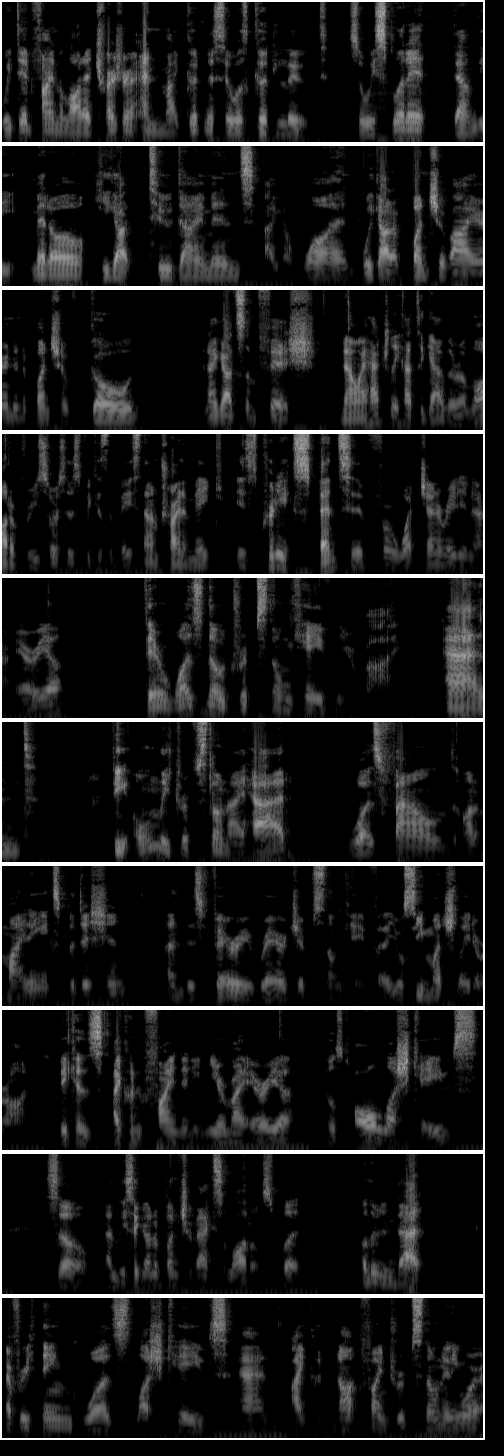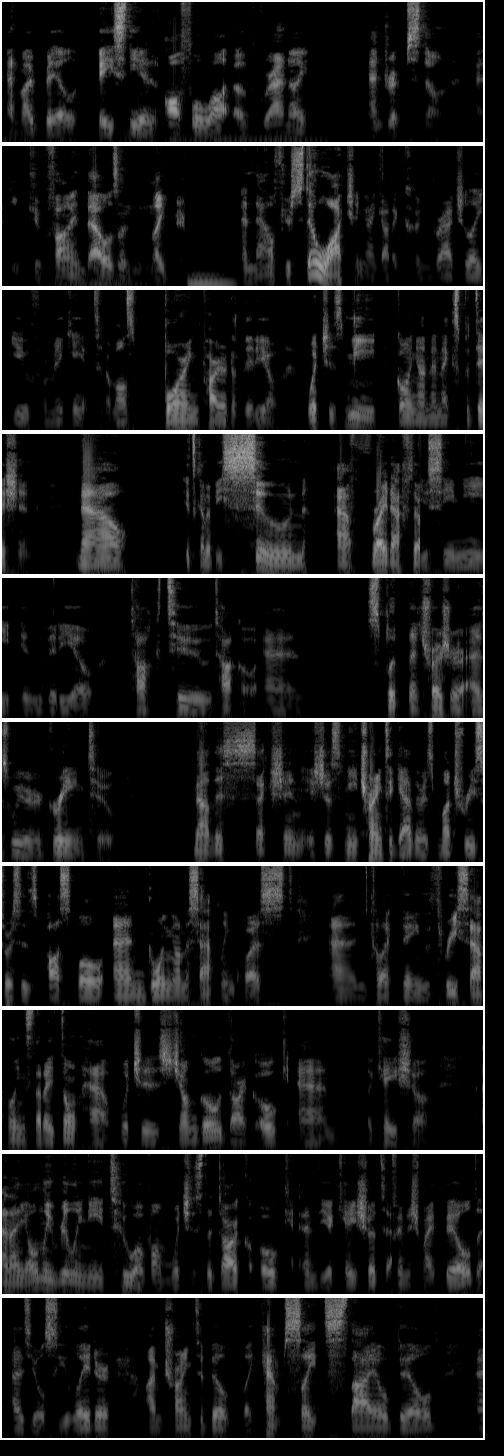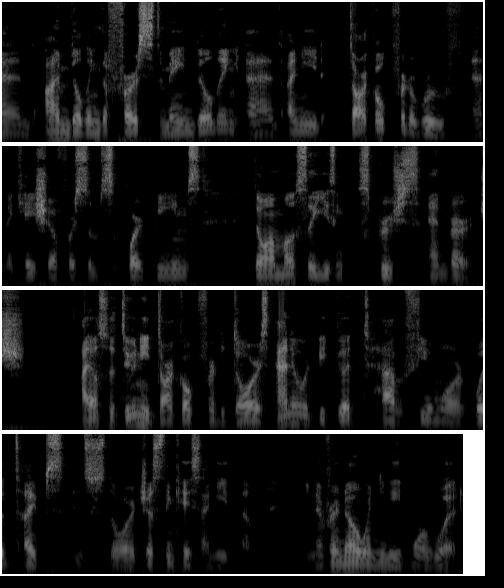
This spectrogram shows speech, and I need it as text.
we did find a lot of treasure, and my goodness, it was good loot. So we split it down the middle. He got two diamonds, I got one. We got a bunch of iron and a bunch of gold, and I got some fish. Now, I actually had to gather a lot of resources because the base that I'm trying to make is pretty expensive for what generated in our area. There was no dripstone cave nearby, and the only dripstone I had was found on a mining expedition and this very rare gypsum cave that you'll see much later on because I couldn't find any near my area. It was all lush caves. So at least I got a bunch of axolotls. But other than that, everything was lush caves and I could not find dripstone anywhere and my base needed an awful lot of granite and dripstone. And you could find that was a nightmare. And now, if you're still watching, I gotta congratulate you for making it to the most boring part of the video, which is me going on an expedition. Now, it's gonna be soon, af- right after you see me in the video talk to Taco and split the treasure as we were agreeing to. Now, this section is just me trying to gather as much resources as possible and going on a sapling quest and collecting the three saplings that I don't have, which is Jungle, Dark Oak, and Acacia. And I only really need two of them, which is the Dark Oak and the Acacia to finish my build. As you'll see later, I'm trying to build like campsite style build and I'm building the first main building and I need dark oak for the roof and acacia for some support beams, though I'm mostly using spruce and birch. I also do need dark oak for the doors and it would be good to have a few more wood types in store just in case I need them. You never know when you need more wood.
